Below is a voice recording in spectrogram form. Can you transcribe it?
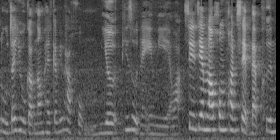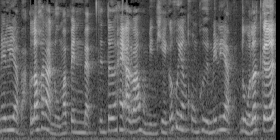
หนูจะอยู่กับน้องแพทกับพี่ผักขมเยอะที่สุดใน MV แล้วอะซีเจมเราคงคอนเซปต์แบบพื้นไม่เรียบอะแล้วขนาดหนูมาเป็นแบบเซนเตอร์ให้อัลบั้มของบินเคก็คือยังคงพื้นไม่เรียบ หนูเลิศเกิน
